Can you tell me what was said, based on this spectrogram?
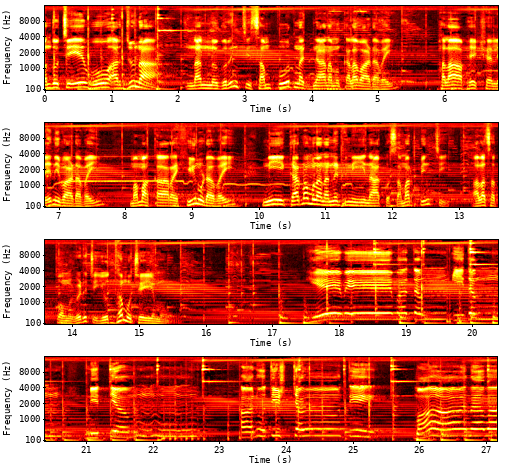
అందుచే ఓ అర్జున నన్ను గురించి సంపూర్ణ జ్ఞానము కలవాడవై ఫలాపేక్ష లేనివాడవై మమకారహీనుడవై నీ కర్మములనన్నిటినీ నాకు సమర్పించి అలసత్వం విడిచి యుద్ధము చేయుము. ఇదం నిత్యం అనుతిష్టంతి మానవా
